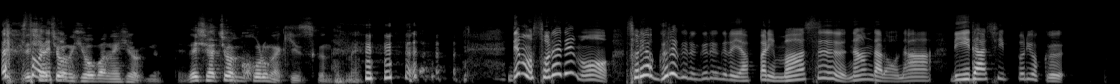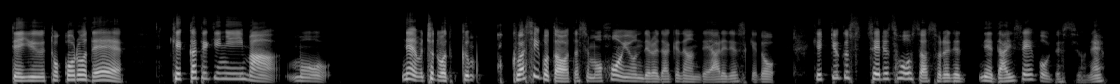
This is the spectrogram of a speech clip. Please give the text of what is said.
で、社長の評判が広くなって、で、社長は心が傷つくんですね。でもそれでも、それをぐるぐるぐるぐるやっぱり回す、なんだろうな、リーダーシップ力っていうところで、結果的に今、もう、ね、ちょっとく詳しいことは私も本読んでるだけなんであれですけど、結局セールスフォースはそれでね、大成功ですよね。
